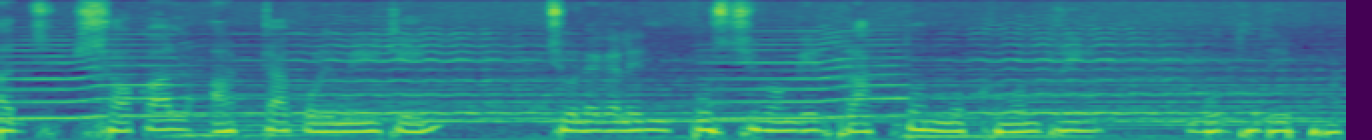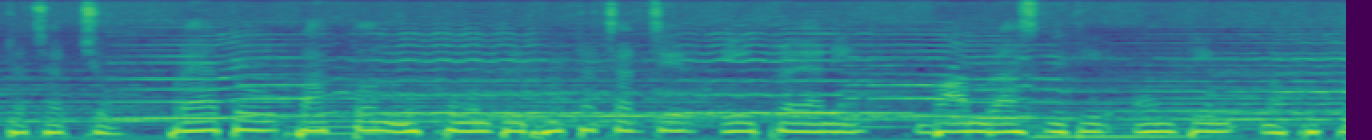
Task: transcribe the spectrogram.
আজ সকাল আটটা কুড়ি মিনিটে চলে গেলেন পশ্চিমবঙ্গের প্রাক্তন মুখ্যমন্ত্রী বুদ্ধদেব ভট্টাচার্য। প্রয়াত প্রাক্তন মুখ্যমন্ত্রী ভট্টাচার্যের এই প্রয়াণে বাম রাজনীতির অন্তিম নক্ষত্র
